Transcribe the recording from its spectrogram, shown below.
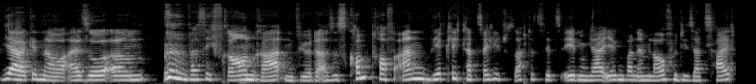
Ja, genau. Also ähm, was ich Frauen raten würde. Also es kommt drauf an, wirklich tatsächlich, du sagtest jetzt eben ja irgendwann im Laufe dieser Zeit,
